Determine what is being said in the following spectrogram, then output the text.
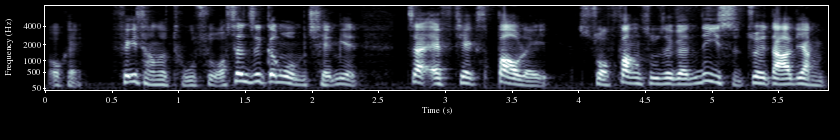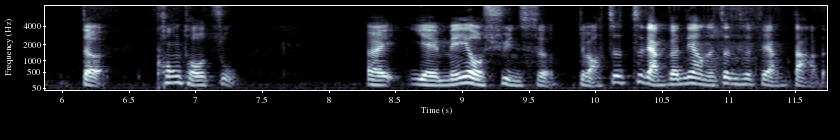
？OK，非常的突出，甚至跟我们前面在 FTX 暴雷所放出这个历史最大量的空头柱。呃，也没有逊色，对吧？这这两根量呢，真的是非常大的。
